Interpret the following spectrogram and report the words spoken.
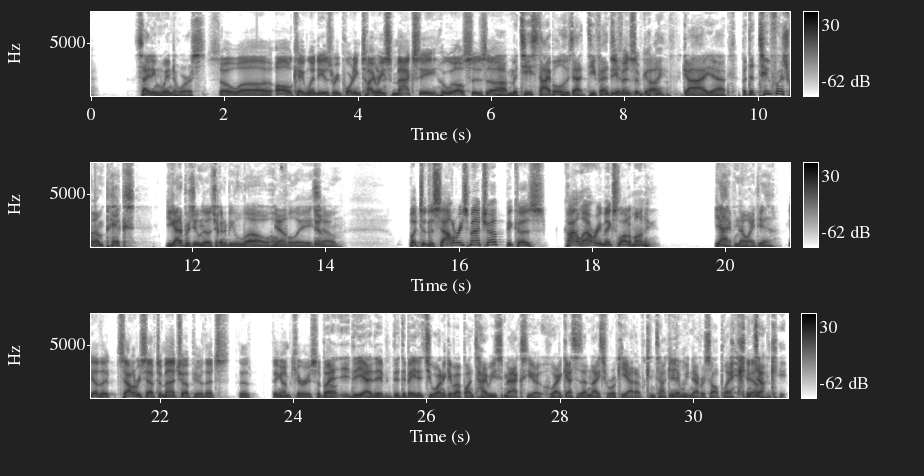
Citing Windhorst. So, uh, oh, okay. Wendy is reporting Tyrese yeah. Maxey. Who else is? Uh, uh, Matisse Thybulle, who's that defensive defensive guy? Guy, yeah. But the two first round picks, you got to presume those are going to be low. Hopefully, yeah. Yeah. so. But do the salaries match up? Because Kyle Lowry makes a lot of money. Yeah, I have no idea. Yeah, the salaries have to match up here. That's thing I'm curious about. But yeah, the, the debate is you want to give up on Tyrese Maxey, who I guess is a nice rookie out of Kentucky yeah. that we never saw play Kentucky. Yeah.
